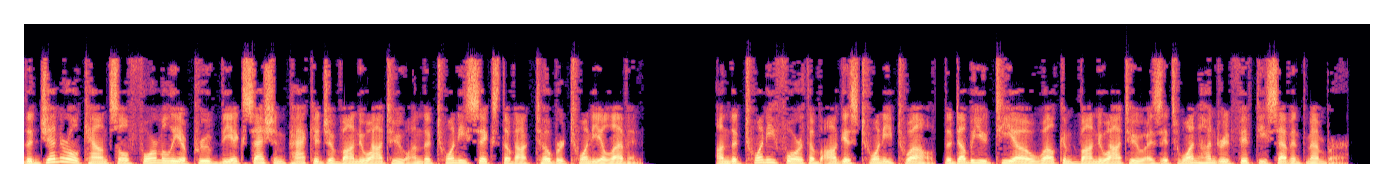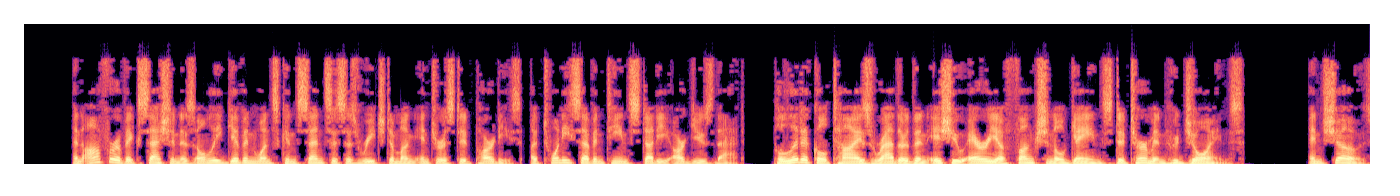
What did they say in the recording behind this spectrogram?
The General Council formally approved the accession package of Vanuatu on 26 October 2011. On 24 August 2012, the WTO welcomed Vanuatu as its 157th member. An offer of accession is only given once consensus is reached among interested parties. A 2017 study argues that, political ties rather than issue area functional gains determine who joins, and shows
